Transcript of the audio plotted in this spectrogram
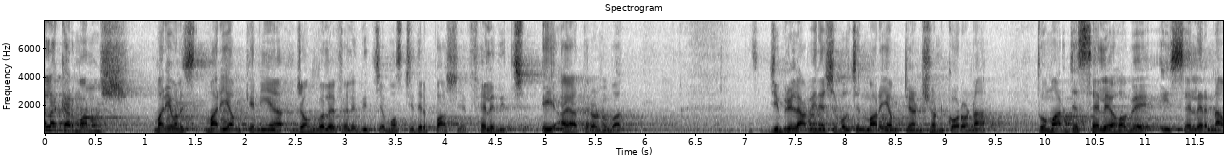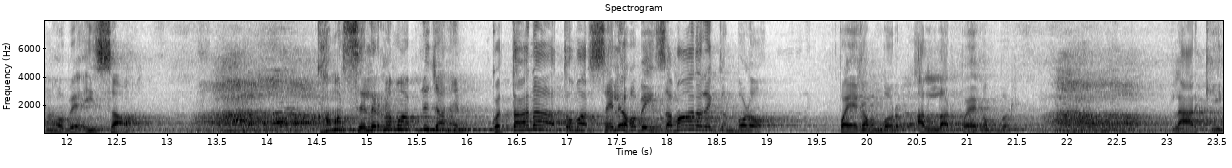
এলাকার মানুষ মারিয়াম মারিয়ামকে নিয়ে জঙ্গলে ফেলে দিচ্ছে, মসজিদের পাশে ফেলে দিচ্ছে, এই আয়াতের অনুবাদ। জিবরিল আমিন এসে বলছেন, মারিয়াম, টেনশন করো না, তোমার যে ছেলে হবে, এই ছেলের নাম হবে ঈসা। আমার ছেলের নামও আপনি জানেন? তা না, তোমার ছেলে হবে এই জামানার একজন বড় পয়গম্বর, আল্লাহর পয়গম্বর। আর কি?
